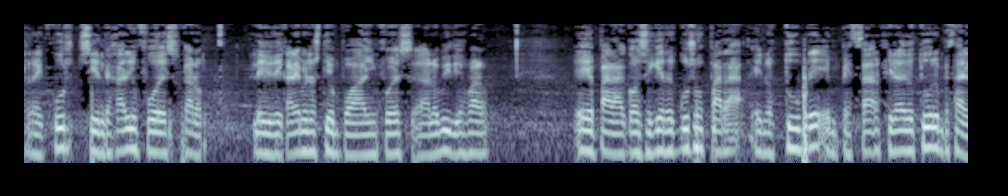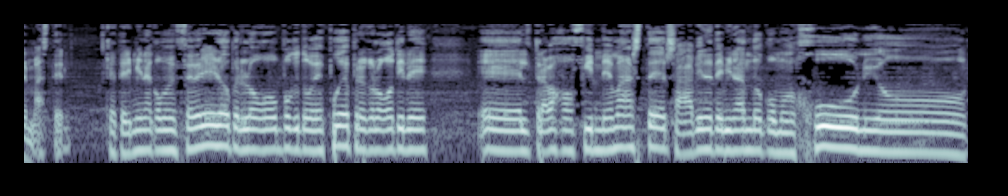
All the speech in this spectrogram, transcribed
recursos sin dejar Infoes, claro, le dedicaré menos tiempo a Infoes, a los vídeos, claro. Eh, para conseguir recursos para en octubre empezar, final de octubre empezar el máster, que termina como en febrero, pero luego un poquito después, pero que luego tiene eh, el trabajo fin de máster, o sea, viene terminando como en junio,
